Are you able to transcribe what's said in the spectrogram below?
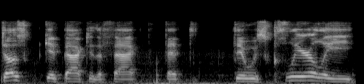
does get back to the fact that there was clearly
